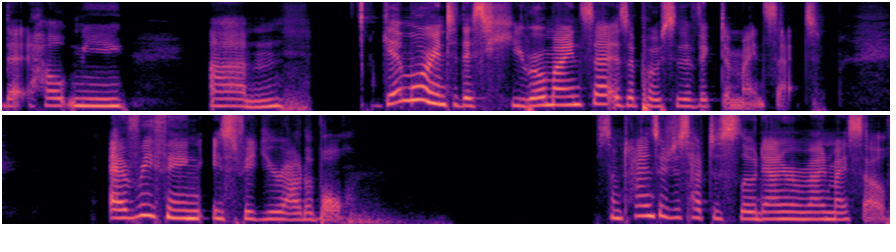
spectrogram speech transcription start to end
that help me um, get more into this hero mindset as opposed to the victim mindset. Everything is figure outable. Sometimes I just have to slow down and remind myself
